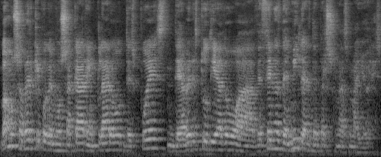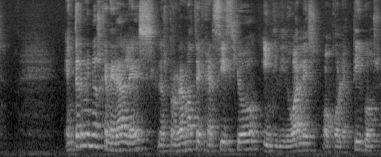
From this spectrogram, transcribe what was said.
Vamos a ver qué podemos sacar en claro después de haber estudiado a decenas de miles de personas mayores. En términos generales, los programas de ejercicio individuales o colectivos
